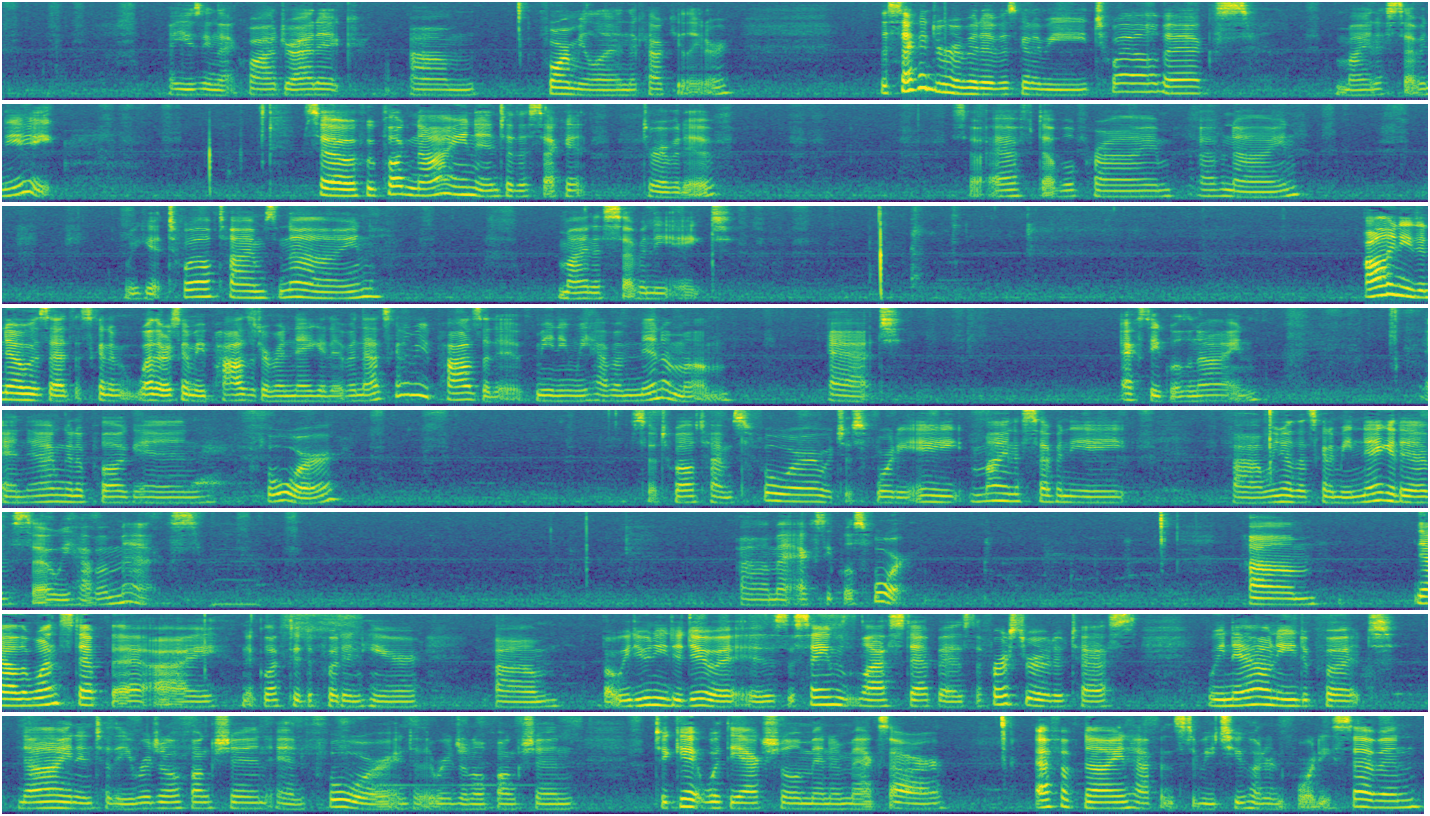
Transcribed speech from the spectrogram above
by using that quadratic um, formula in the calculator. The second derivative is going to be 12x minus 78. So if we plug 9 into the second derivative, so f double prime of 9, we get 12 times 9 minus 78. All I need to know is that it's going to whether it's going to be positive or negative, and that's going to be positive, meaning we have a minimum at x equals 9. And now I'm going to plug in 4. So 12 times 4, which is 48, minus 78. Uh, we know that's going to be negative, so we have a max. Um, at x equals 4. Um, now, the one step that I neglected to put in here, um, but we do need to do it, is the same last step as the first derivative test. We now need to put 9 into the original function and 4 into the original function to get what the actual min and max are. f of 9 happens to be 247,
